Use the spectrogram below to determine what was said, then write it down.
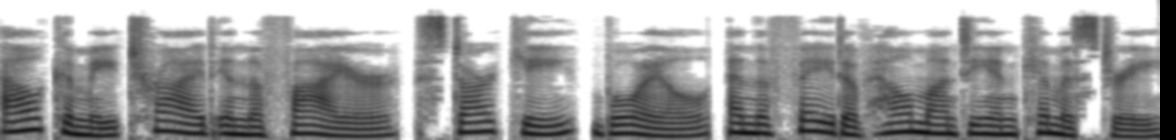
Alchemy Tried in the Fire, Starkey, Boyle, and the Fate of Helmontian Chemistry.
